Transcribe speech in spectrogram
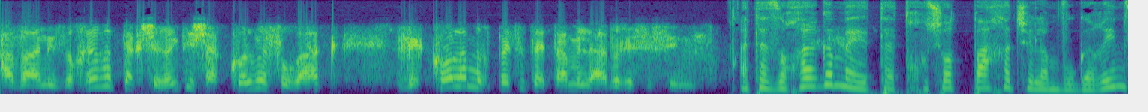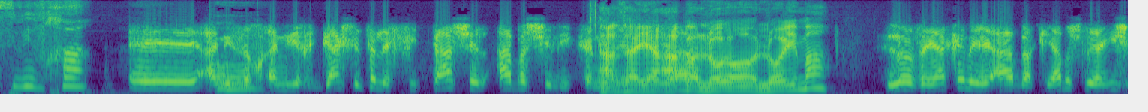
אבל אני זוכר אותה כשראיתי שהכל מפורק, וכל המרפסת הייתה מלאה ברסיסים. אתה זוכר גם את התחושות פחד של המבוגרים סביבך? אה, אני, הרגשתי את הלפיתה של אבא שלי כנראה. אה, זה היה אבא, לא לא אמא? לא, זה היה כנראה אבא, כי אבא שלי היה איש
